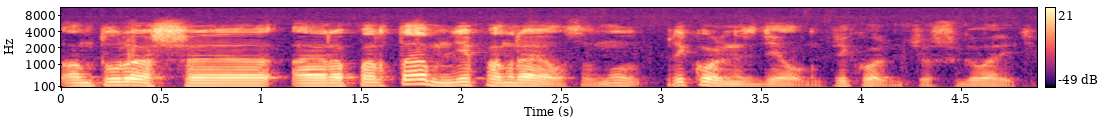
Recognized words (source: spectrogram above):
антураж аэропорта мне понравился. Ну, прикольно сделано, прикольно, что ж говорить.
